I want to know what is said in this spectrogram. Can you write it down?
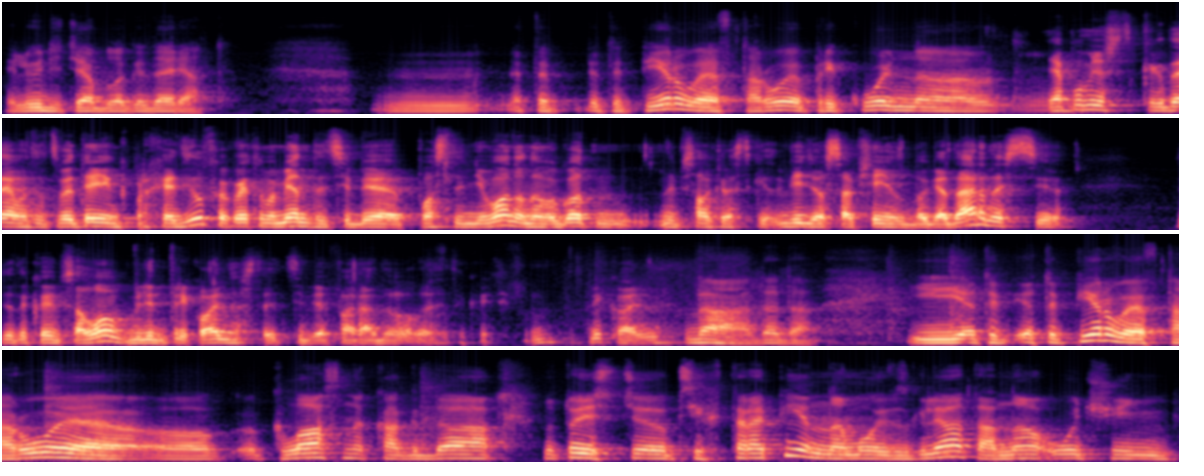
и люди тебя благодарят. Это, это первое. Второе, прикольно... Я помню, что когда я вот этот твой тренинг проходил, в какой-то момент я тебе после него на Новый год написал как раз видео сообщение с благодарностью. Ты такой писал, о, блин, прикольно, что это тебе порадовало. Я такой, прикольно. Да, да, да. И это, это первое. Второе, э, классно, когда... Ну, то есть э, психотерапия, на мой взгляд, она очень...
